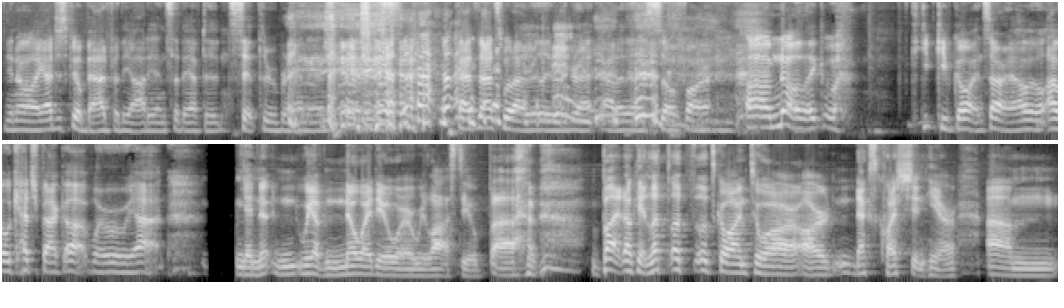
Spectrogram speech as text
you know, like I just feel bad for the audience that they have to sit through Brandon. that's, that's what I really regret out of this so far. Um, no, like keep, keep going. Sorry, I will. I will catch back up. Where were we at? Yeah, no, we have no idea where we lost you. Uh, but okay, let's let's let's go on to our our next question here. Um,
